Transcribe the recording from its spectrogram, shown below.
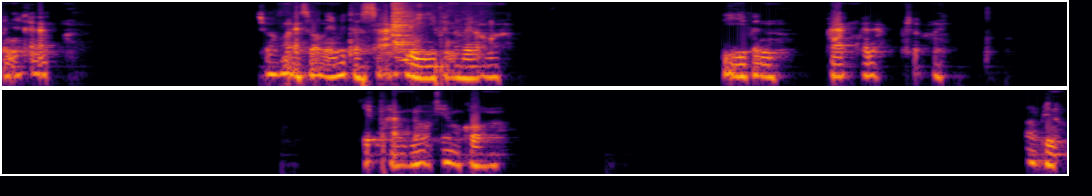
บรรยากาศช่วงมาช่วงนี้มิตรสากดีเพิ่นอาไปน้องเนาะดีเพิ่น พักไปนะช่วงนี้เก็บภาพดอกเข้มของเอาพี่น้อง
